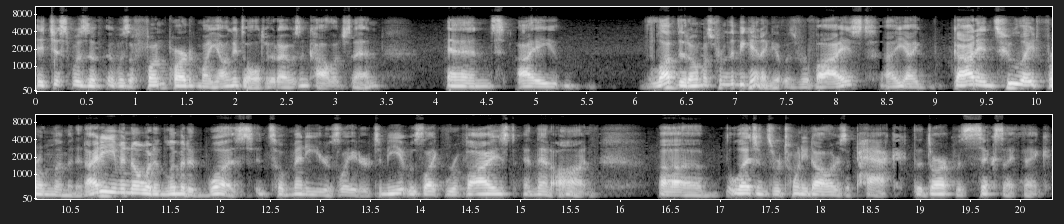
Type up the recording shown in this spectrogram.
it just was a it was a fun part of my young adulthood. I was in college then, and I loved it almost from the beginning. It was revised. I, I got in too late for Unlimited. I didn't even know what Unlimited was until many years later. To me, it was like revised and then on. Uh, Legends were twenty dollars a pack. The Dark was six, I think.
